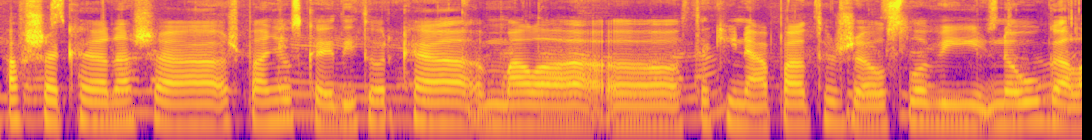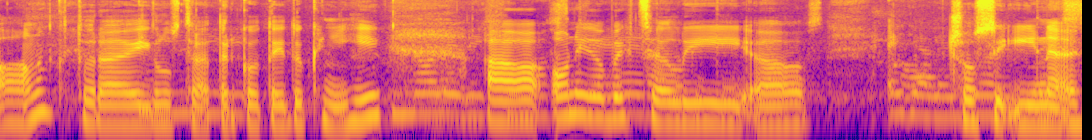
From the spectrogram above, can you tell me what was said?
Avšak naša španielská editorka mala uh, taký nápad, že osloví Nou Galán, ktorá je ilustrátorkou tejto knihy. A oni obe chceli uh, čosi iné.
